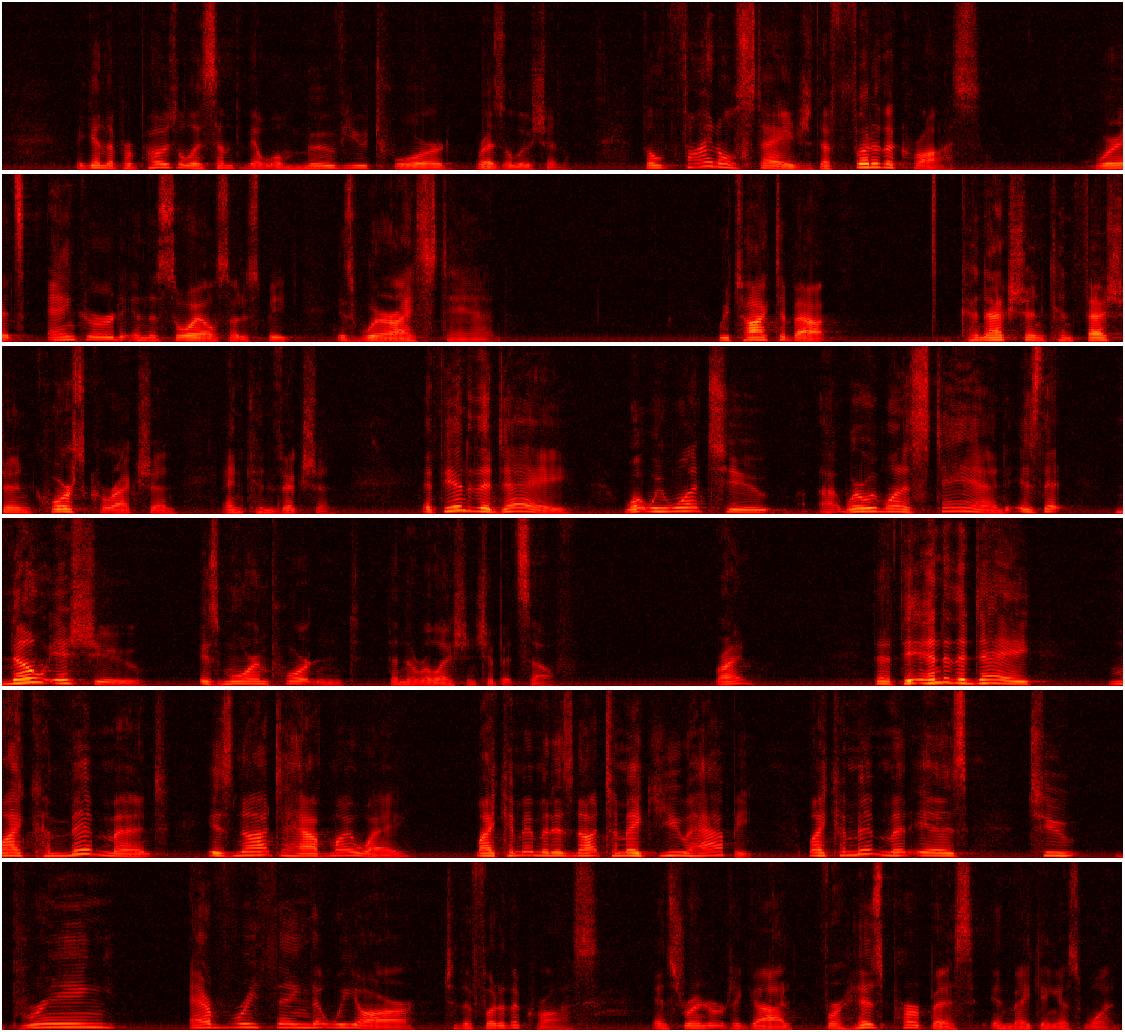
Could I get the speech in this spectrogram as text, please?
Again, the proposal is something that will move you toward resolution. The final stage, the foot of the cross, where it's anchored in the soil, so to speak, is where I stand. We talked about connection, confession, course correction, and conviction. At the end of the day, what we want to, uh, where we want to stand is that no issue is more important than the relationship itself. Right? That at the end of the day, my commitment is not to have my way. My commitment is not to make you happy. My commitment is to bring everything that we are to the foot of the cross and surrender it to God for His purpose in making us one.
